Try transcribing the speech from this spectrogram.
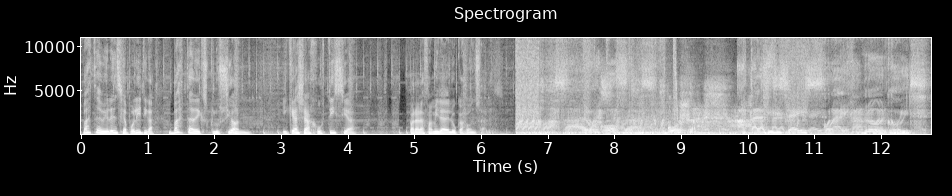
basta de violencia política, basta de exclusión y que haya justicia para la familia de Lucas González. Pasaron cosas. Cosas. Hasta las 16 con Alejandro Berkovich.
